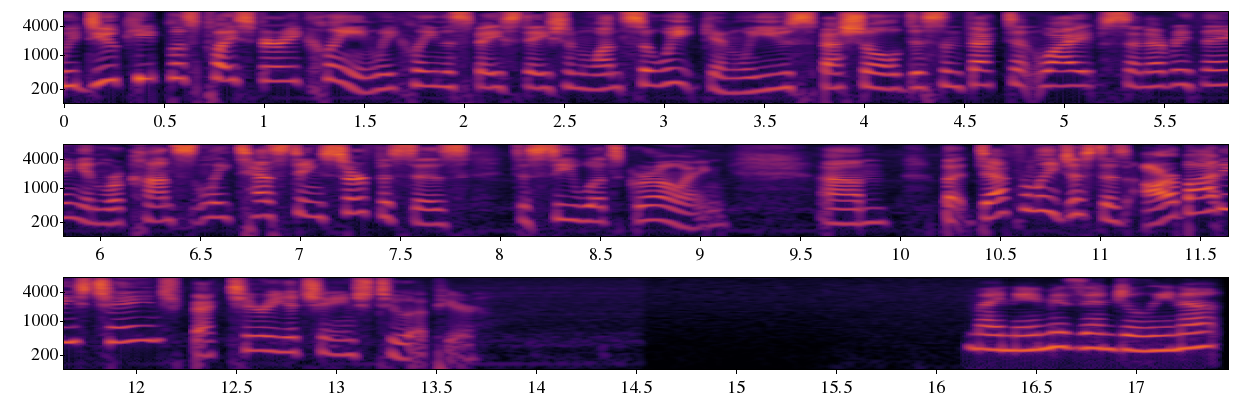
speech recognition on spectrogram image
We do keep this place very clean. We clean the space station once a week, and we use special disinfectant wipes and everything, and we're constantly testing surfaces to see what's growing. Um, but definitely, just as our bodies change, bacteria change too up here. My name is Angelina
